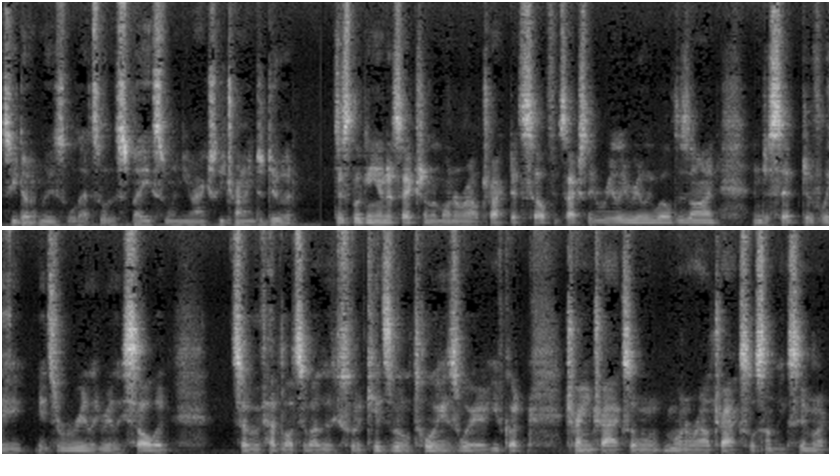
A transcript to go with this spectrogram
so you don't lose all that sort of space when you're actually trying to do it. Just looking at a section of the monorail track itself, it's actually really, really well designed and deceptively, it's really, really solid So we've had lots of other sort of kids' little toys where you've got train tracks or monorail tracks or something similar.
